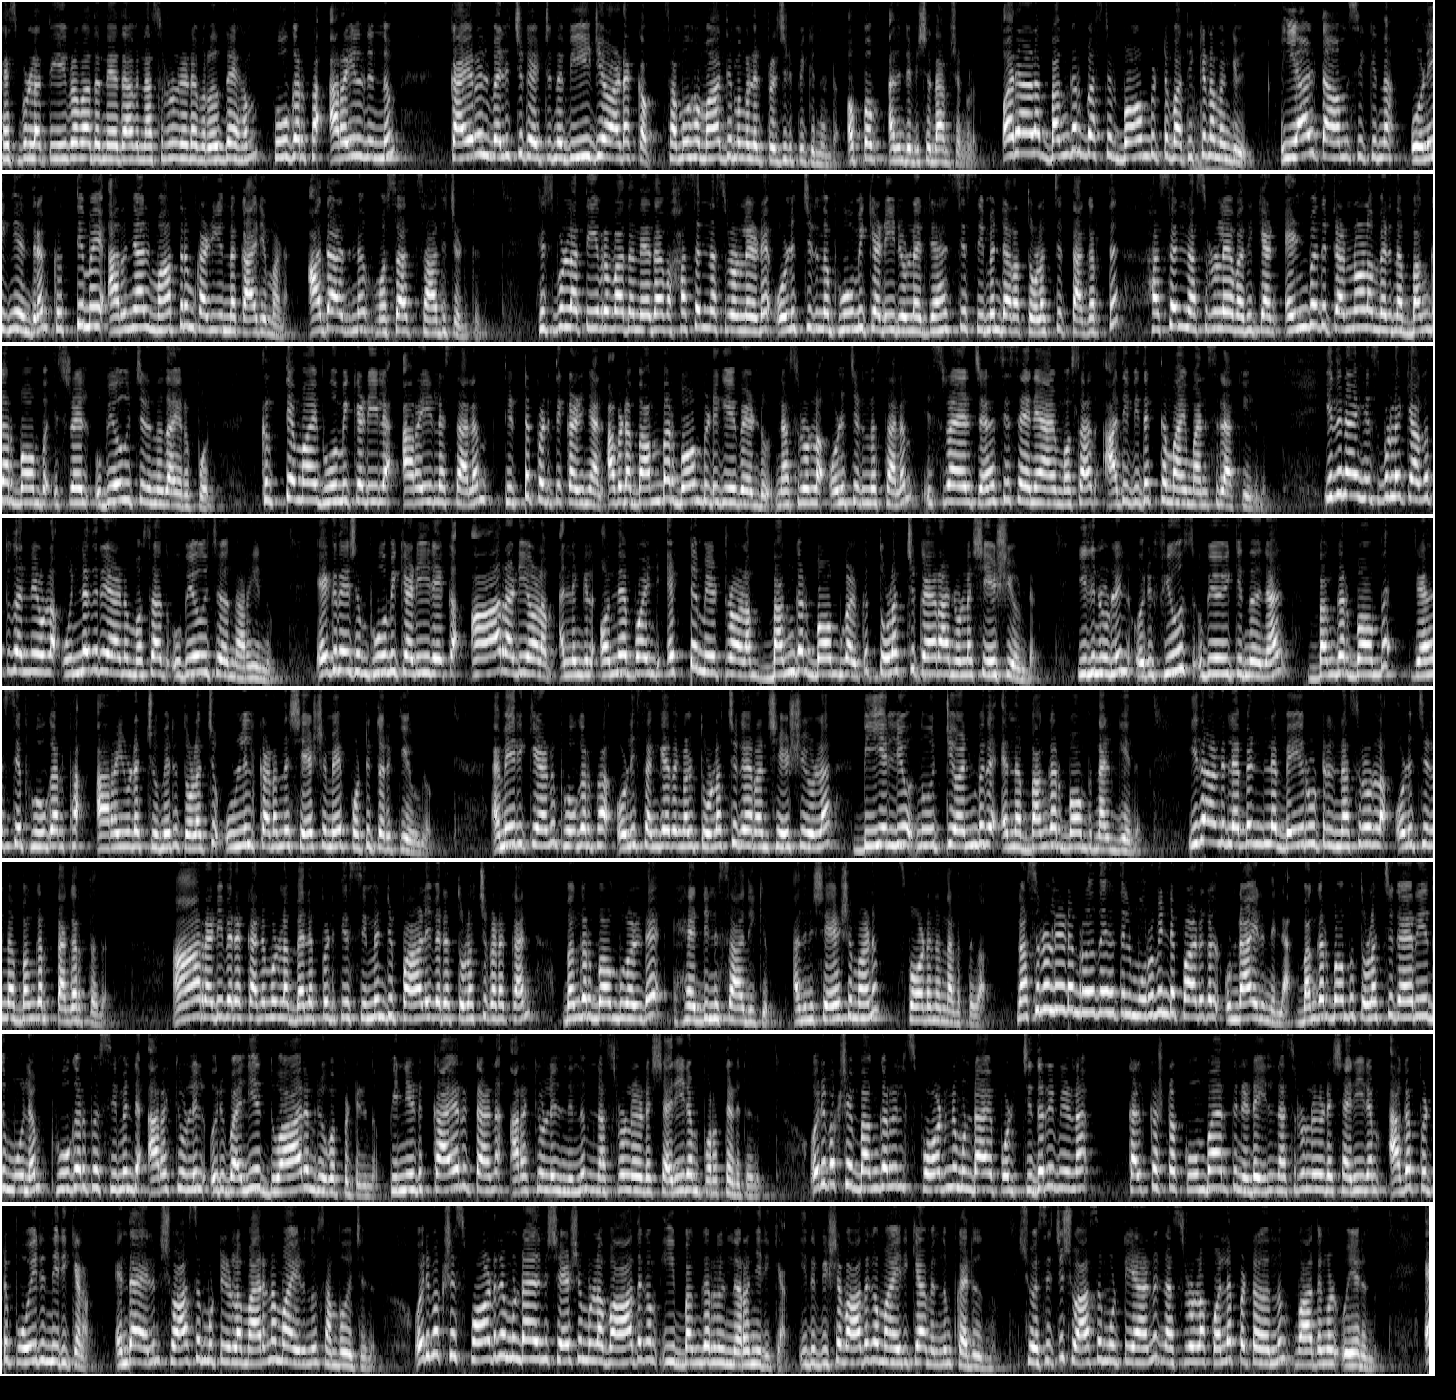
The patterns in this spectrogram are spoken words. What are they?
ഹെസ്ബുള്ള തീവ്രവാദ നേതാവ് നസറുള്ളയുടെ മൃതദേഹം ഭൂഗർഭ അറയിൽ നിന്നും കയറിൽ വലിച്ചു കയറ്റുന്ന വീഡിയോ അടക്കം സമൂഹ മാധ്യമങ്ങളിൽ പ്രചരിപ്പിക്കുന്നുണ്ട്. ഒപ്പം അതിന്റെ വിശദാംശങ്ങളും. ഒരാളെ ബങ്കർ ബസ്റ്റർ ബോംബിട്ട് വധിക്കണമെങ്കിൽ ഇയാൾ താമസിക്കുന്ന ഒളികേന്ദ്രം കൃത്യമായി അറിഞ്ഞാൽ മാത്രം കഴിയുന്ന കാര്യമാണ്. അതാണ് മൊസാദ് സാധിച്ചെടുത്തത്. ഹിസ്ബുള്ള തീവ്രവാദ നേതാവ് ഹസൻ നസ്രുള്ളയുടെ ഒളിച്ചിരുന്ന ഭൂമിക്കടിയിലുള്ള രഹസ്യ സിമന്റ് അറ തുളച്ച് തകർത്ത് ഹസൻ നസ്രുള്ളയെ വധിക്കാൻ എൺപത് ടണ്ണോളം വരുന്ന ബങ്കർ ബോംബ് ഇസ്രയേൽ ഉപയോഗിച്ചിരുന്നതായി റിപ്പോർട്ട്. കൃത്യമായി ഭൂമിക്കടിയിലെ അറയിലെ സ്ഥലം തിട്ടപ്പെടുത്തി കഴിഞ്ഞാൽ അവിടെ ബമ്പർ ബോംബിടുകയേ വേണ്ടു. നസ്രുള്ള ഒളിച്ചിരുന്ന സ്ഥലം ഇസ്രായേൽ രഹസ്യസേനയായ മൊസാദ് അതിവിദഗ്ധമായി മനസ്സിലാക്കിയിരുന്നു. ഇതിനായി ഹിസ്ബുള്ളയ്ക്ക് അകത്തു തന്നെയുള്ള ഉന്നതരെയാണ് മൊസാദ് ഉപയോഗിച്ചതെന്ന് അറിയുന്നു ഏകദേശം ഭൂമിക്കടിയിലേക്ക് ആറടിയോളം അല്ലെങ്കിൽ ഒന്നേ പോയിന്റ് എട്ട് മീറ്ററോളം ബങ്കർ ബോംബുകൾക്ക് തുളച്ചു കയറാനുള്ള ശേഷിയുണ്ട്. ഇതിനുള്ളിൽ ഒരു ഫ്യൂസ് ഉപയോഗിക്കുന്നതിനാൽ ബങ്കർ ബോംബ് രഹസ്യ ഭൂഗർഭ അറയുടെ ചുമര് തുളച്ച് ഉള്ളിൽ കടന്ന ശേഷമേ പൊട്ടിത്തെറിക്കുകയുള്ളൂ. അമേരിക്കയാണ് ഭൂഗർഭ ഒളി സങ്കേതങ്ങൾ തുളച്ചു കയറാൻ ശേഷിയുള്ള ബി എൽ യു നൂറ്റി ഒൻപത് എന്ന ബങ്കർ ബോംബ് നൽകിയത്. ഇതാണ് ലെബനിലെ ബെയ്റൂട്ടിൽ നസറുള്ള ഒളിച്ചിരുന്ന ബങ്കർ തകർത്തത്. ആറടി വരെ കനമുള്ള ബലപ്പെടുത്തിയ സിമന്റ് പാളി വരെ തുളച്ചു കടക്കാൻ ബങ്കർ ബോംബുകളുടെ ഹെഡിന് സാധിക്കും. അതിനുശേഷമാണ് സ്ഫോടനം നടത്തുക. നസറുള്ളയുടെ മൃതദേഹത്തിൽ മുറിവിന്റെ പാടുകൾ ഉണ്ടായിരുന്നില്ല. ബങ്കർ ബോംബ് തുളച്ചു കയറിയത് മൂലം ഭൂഗർഭ സിമന്റ് അറയ്ക്കുള്ളിൽ ഒരു വലിയ ദ്വാരം രൂപപ്പെട്ടിരുന്നു. പിന്നീട് കയറിട്ടാണ് അറയ്ക്കുള്ളിൽ നിന്നും നസറുള്ളയുടെ ശരീരം പുറത്തെടുത്തത്. ഒരുപക്ഷെ ബങ്കറിൽ സ്ഫോടനമുണ്ടായപ്പോൾ ചിതറി വീണ കൽക്കഷ്ട കൂമ്പാരത്തിനിടയിൽ നസറുള്ളയുടെ ശരീരം അകപ്പെട്ടു പോയിരുന്നിരിക്കണം. എന്തായാലും ശ്വാസം മുട്ടിയുള്ള മരണമായിരുന്നു സംഭവിച്ചത്. ഒരുപക്ഷെ സ്ഫോടനമുണ്ടായതിനു ശേഷമുള്ള വാതകം ഈ ബങ്കറിൽ നിറഞ്ഞിരിക്കാം. ഇത് വിഷവാതകമായിരിക്കാമെന്നും കരുതുന്നു. ശ്വസിച്ച് ശ്വാസം മുട്ടിയാണ് നസറുള്ള കൊല്ലപ്പെട്ടതെന്നും വാദങ്ങൾ ഉയരുന്നു.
